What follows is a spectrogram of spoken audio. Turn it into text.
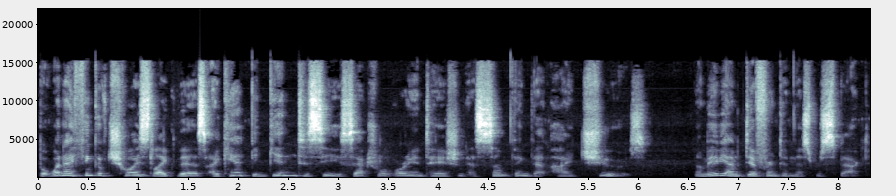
But when I think of choice like this, I can't begin to see sexual orientation as something that I choose. Now, maybe I'm different in this respect,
